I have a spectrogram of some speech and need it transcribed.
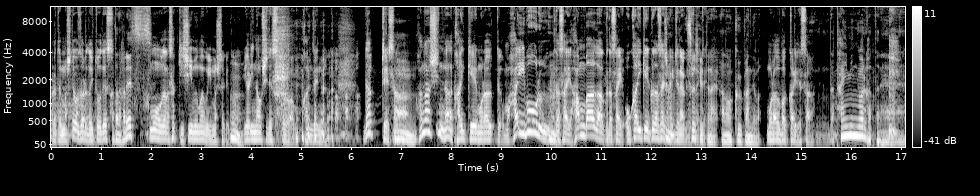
改めましてオザルド伊藤です。畑中です。もうだからさっき CM 前も言いましたけど、やり直しです。これはもう完全に。だってさ、話になら会計もらうってもうハイボールください、ハンバーガーくださいお会計くださいしか言ってないわけでそれしかすよ、言ってないあの空間では。もらうばっかりでさ。だタイミング悪かったね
